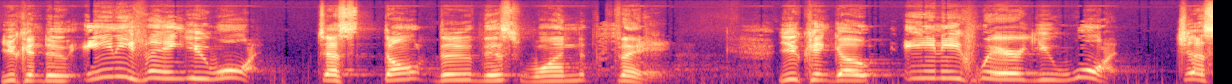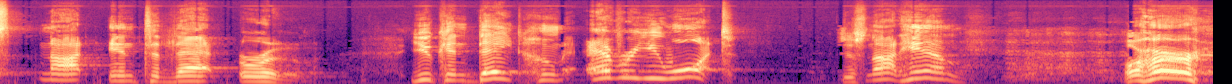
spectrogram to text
You can do anything you want, just don't do this one thing. You can go anywhere you want, just not into that room. You can date whomever you want, just not him or her.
